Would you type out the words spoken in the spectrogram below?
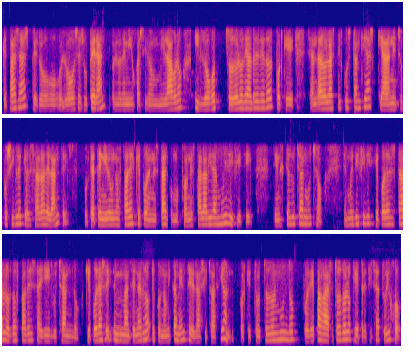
que pasas, pero luego se superan. Lo de mi hijo ha sido un milagro. Y luego todo lo de alrededor, porque se han dado las circunstancias que han hecho posible que él salga adelante. Porque ha tenido unos padres que pueden estar. Como pone está la vida es muy difícil. Tienes que luchar mucho. Es muy difícil que puedas estar los dos padres allí luchando, que puedas eh, mantenerlo económicamente la situación, porque to- todo el mundo puede pagar todo lo que precisa tu hijo.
